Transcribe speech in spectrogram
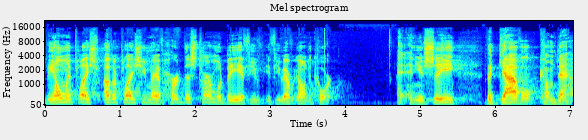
the only place, other place you may have heard this term would be if, you, if you've ever gone to court and you see the gavel come down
